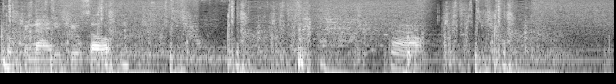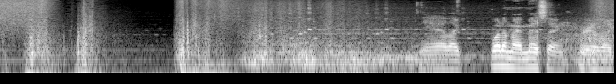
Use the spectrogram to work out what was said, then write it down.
with your 92 salt. Ow. What am I missing, really?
